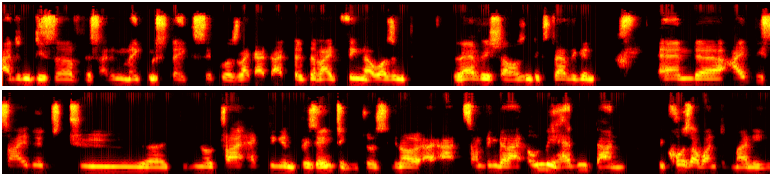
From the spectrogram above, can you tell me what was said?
I didn't deserve this. I didn't make mistakes. It was like I, I did the right thing. I wasn't lavish. I wasn't extravagant. And uh, I decided to, uh, you know, try acting and presenting. It was, you know, something that I only hadn't done because I wanted money.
